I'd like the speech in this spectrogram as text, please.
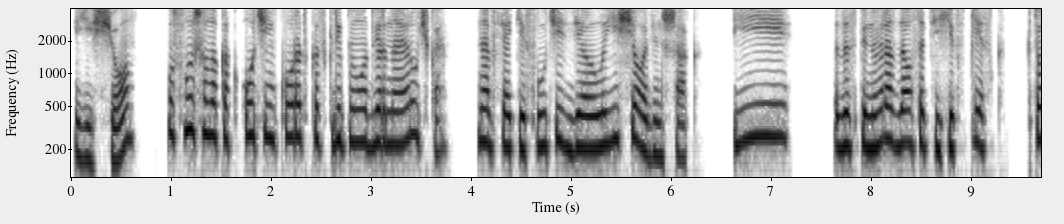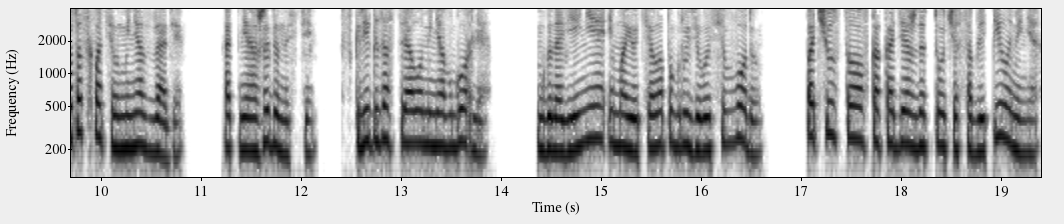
еще. Услышала, как очень коротко скрипнула дверная ручка. На всякий случай сделала еще один шаг. И... За спиной раздался тихий всплеск. Кто-то схватил меня сзади. От неожиданности вскрик застрял у меня в горле. Мгновение, и мое тело погрузилось в воду. Почувствовав, как одежда тотчас облепила меня,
